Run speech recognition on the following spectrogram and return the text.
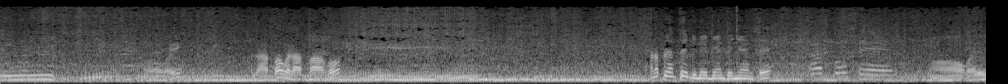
Hmm. Okay. Wala pa, wala pa ako. Ano pa yan, te? Binibenta niya yan, te? Opo, sir. Okay.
